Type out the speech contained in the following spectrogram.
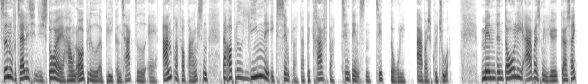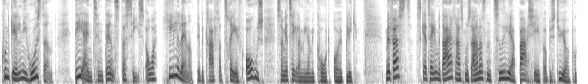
Siden hun fortalte sin historie, har hun oplevet at blive kontaktet af andre fra branchen, der har oplevet lignende eksempler, der bekræfter tendensen til dårlig arbejdskultur. Men den dårlige arbejdsmiljø gør sig ikke kun gældende i hovedstaden. Det er en tendens, der ses over hele landet. Det bekræfter 3F Aarhus, som jeg taler med om et kort øjeblik. Men først skal jeg tale med dig, Rasmus Andersen, tidligere barchef og bestyrer på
